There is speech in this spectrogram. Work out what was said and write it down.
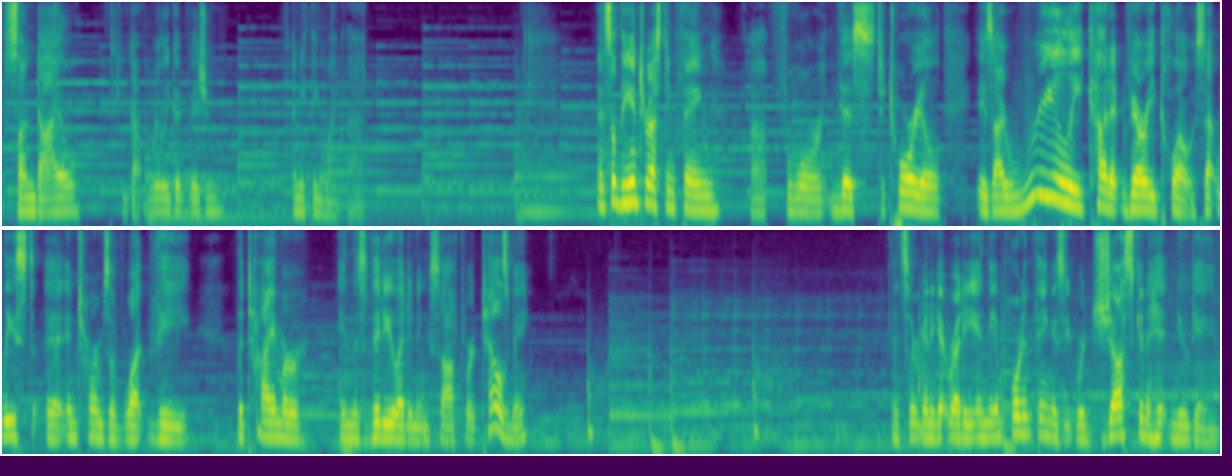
sundial, if you've got really good vision, anything like that. And so the interesting thing uh, for this tutorial is I really cut it very close, at least uh, in terms of what the, the timer in this video editing software tells me. And so we're going to get ready. And the important thing is we're just going to hit new game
